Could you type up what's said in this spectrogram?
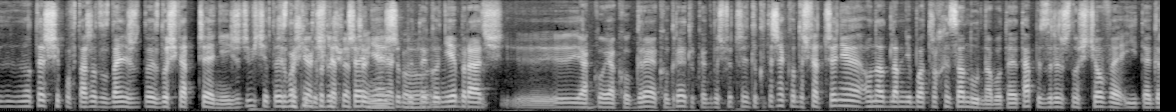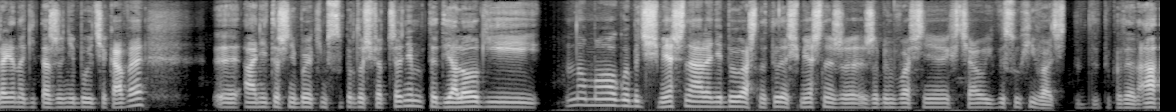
no też się powtarza to zdanie, że to jest doświadczenie i rzeczywiście to jest takie doświadczenie, doświadczenie żeby jako... tego nie brać y, jako, jako grę, jako grę, tylko jako doświadczenie, tylko też jako doświadczenie ona dla mnie była trochę za nudna, bo te etapy zręcznościowe i te grania na gitarze nie były ciekawe, y, ani też nie były jakimś super doświadczeniem. Te dialogi no mogły być śmieszne, ale nie były aż na tyle śmieszne, że, żebym właśnie chciał ich wysłuchiwać. Tylko ten. A,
